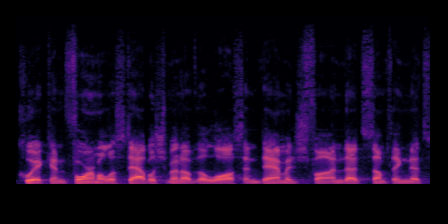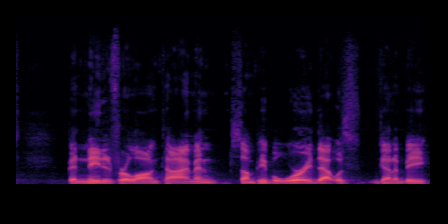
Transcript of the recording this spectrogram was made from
quick and formal establishment of the Loss and Damage Fund. That's something that's been needed for a long time, and some people worried that was going to be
